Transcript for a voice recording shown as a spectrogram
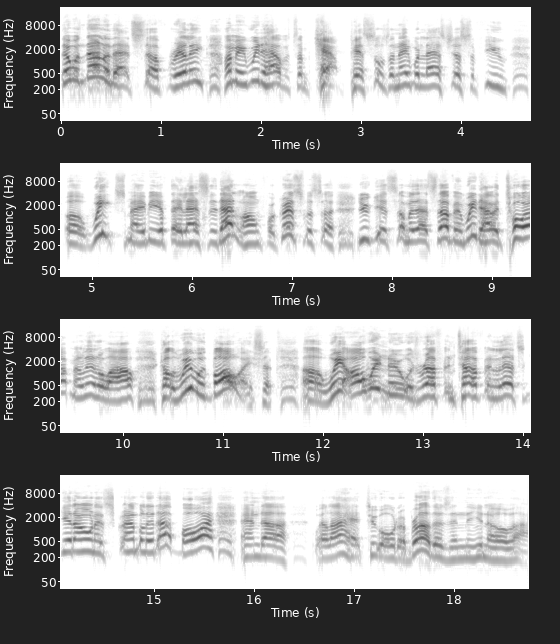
There was none of that stuff, really. I mean, we'd have some cap pistols, and they would last just a few uh, weeks, maybe, if they lasted that long for Christmas. Uh, you get some of that stuff, and we'd have it tore up in a little while because we was boys. Uh, we all we knew was rough and tough, and let's get on and scramble it up, boy. And uh, well, I had two older brothers, and you know, I,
